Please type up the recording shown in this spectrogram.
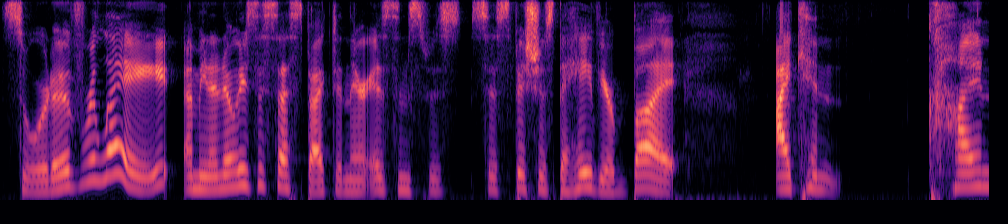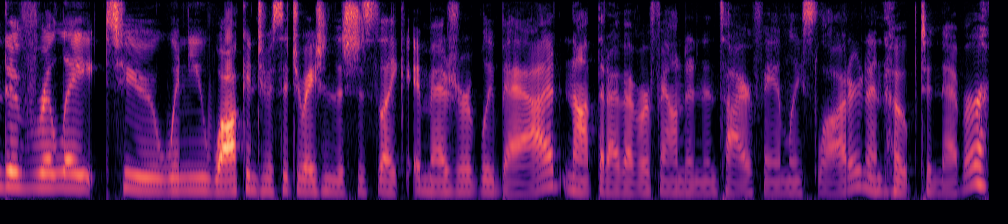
sort of relate i mean i know he's a suspect and there is some sus- suspicious behavior but I can kind of relate to when you walk into a situation that's just like immeasurably bad. Not that I've ever found an entire family slaughtered and hope to never,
